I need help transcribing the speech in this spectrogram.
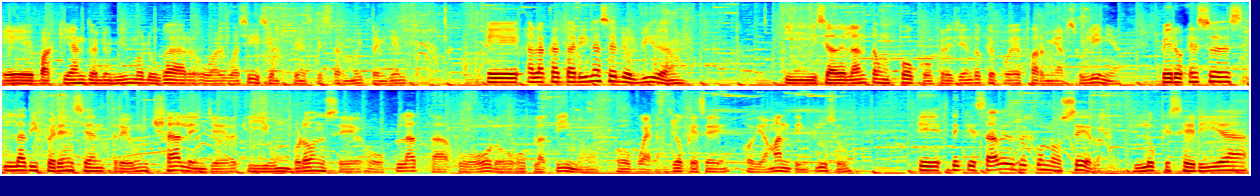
eh, vaqueando en el mismo lugar o algo así. Siempre tienes que estar muy pendiente. Eh, a la Catarina se le olvida y se adelanta un poco creyendo que puede farmear su línea. Pero esa es la diferencia entre un Challenger y un bronce o plata o oro o platino o bueno, yo que sé, o diamante incluso. Eh, de que sabes reconocer lo que sería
